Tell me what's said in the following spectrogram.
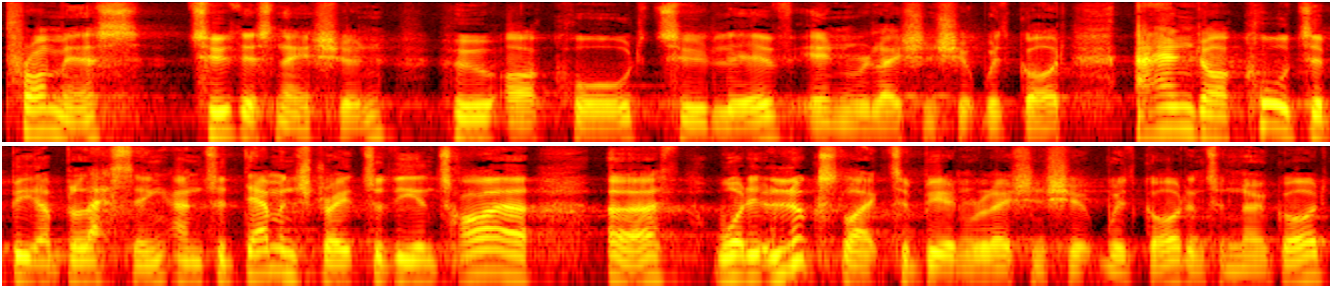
promise to this nation who are called to live in relationship with God and are called to be a blessing and to demonstrate to the entire earth what it looks like to be in relationship with God and to know God.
